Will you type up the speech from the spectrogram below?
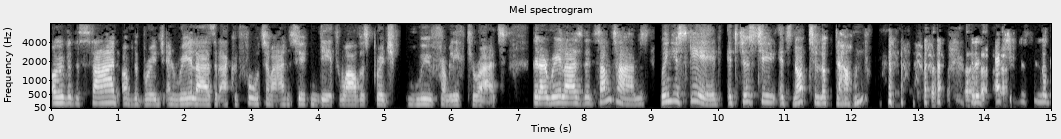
over the side of the bridge and realized that I could fall to my uncertain death while this bridge moved from left to right that I realized that sometimes when you're scared, it's just to, it's not to look down, but it's actually just to look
